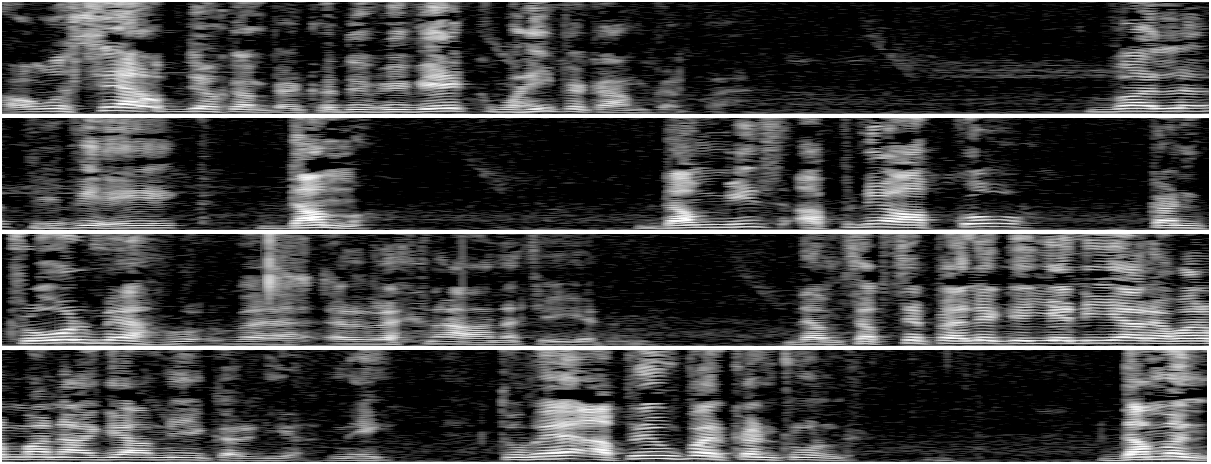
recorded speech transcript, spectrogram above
और उससे आप जो कंपेयर करते विवेक वहीं पे काम करता है। बल विवेक दम। दम मीन्स अपने आप को कंट्रोल में रखना आना चाहिए तुम्हें। दम, सबसे पहले कि ये नहीं यार, हमारा मन आ गया, हमने ये कर लिया। नहीं, तुम्हें अपने ऊपर कंट्रोल दमन,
